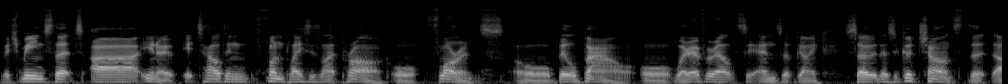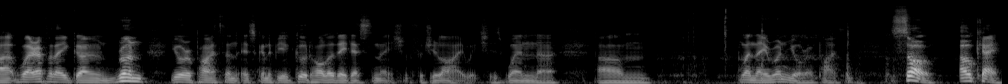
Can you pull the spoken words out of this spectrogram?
which means that uh, you know it's held in fun places like Prague or Florence or Bilbao or wherever else it ends up going. So there's a good chance that uh, wherever they go and run EuroPython, it's going to be a good holiday destination for July, which is when uh, um, when they run EuroPython. So okay.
